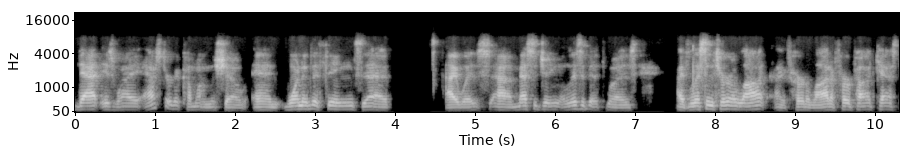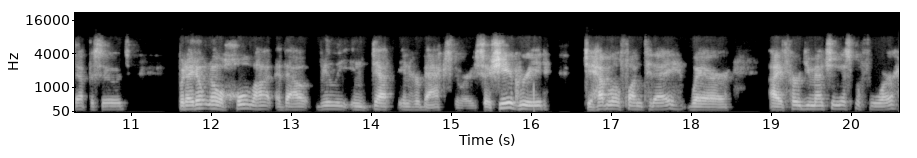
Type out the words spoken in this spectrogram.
that is why I asked her to come on the show. And one of the things that I was uh, messaging Elizabeth was I've listened to her a lot, I've heard a lot of her podcast episodes, but I don't know a whole lot about really in depth in her backstory. So she agreed to have a little fun today where I've heard you mention this before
